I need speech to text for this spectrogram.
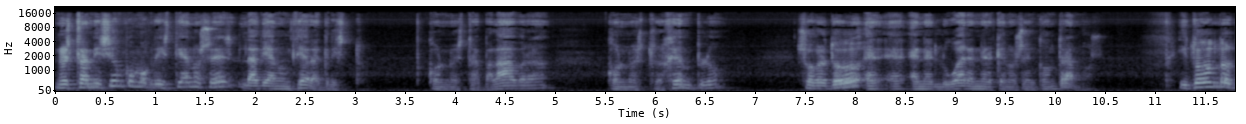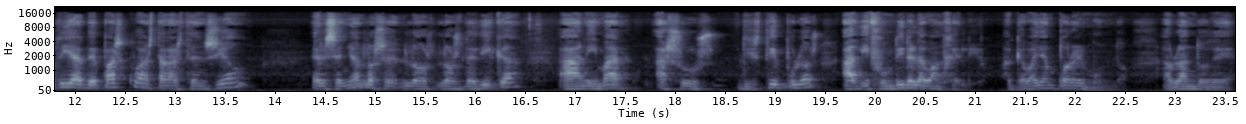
Nuestra misión como cristianos es la de anunciar a Cristo, con nuestra palabra, con nuestro ejemplo, sobre todo en, el lugar en el que nos encontramos. Y todos los días de Pascua hasta la ascensión, el Señor los, los, dedica a animar a sus discípulos a difundir el Evangelio, a que vayan por el mundo, hablando de,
